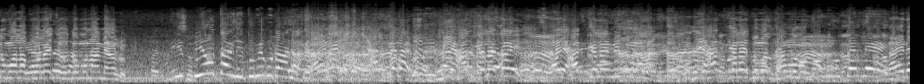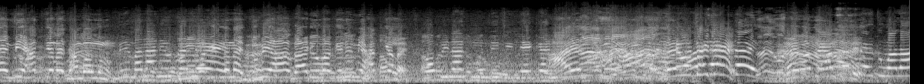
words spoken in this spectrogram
तुम्हाला बोलायचं होतं म्हणून आम्ही आलो. बरं, मी मी उतरली. तुम्ही कुठं आला? नाही, नाही, हात केलाय. मी हात केलाय ताई. ताई, हात केलाय मी तुम्हाला. मी हात केलाय तुम्हाला थांबा म्हणून. उतरले. नाही नाही मी हात केलाय थांबा म्हणून. मी मनाने तुम्ही बघितलं उतरले नाही. तुम्ही हा गाडी उभा केली मी हात केलाय. गोपीनाथ मुंडेची लेख आहे. आहे ना, मी- आमचं दैवत आहे ते. दैवत आहे आमचं ते. आहे तुम्हाला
